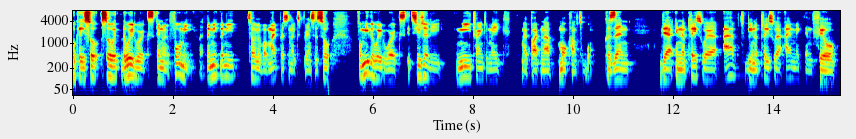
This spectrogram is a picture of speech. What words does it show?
okay, so so the way it works, anyway, for me, let me let me tell you about my personal experiences. So for me, the way it works, it's usually me trying to make my partner more comfortable because then they're in a place where I have to be in a place where I make them feel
